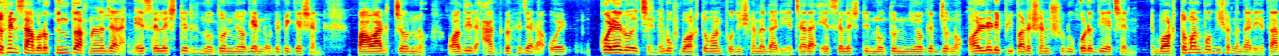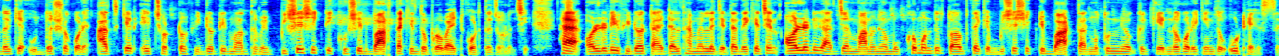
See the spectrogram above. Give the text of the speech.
তো ফ্রেন্ডস আবারও কিন্তু আপনারা যারা এস এল এসটির নতুন নিয়োগের নোটিফিকেশন পাওয়ার জন্য অধীর আগ্রহে যারা ওয়েট করে রয়েছেন এবং বর্তমান পজিশনে দাঁড়িয়ে, যারা এস এল এসটির নতুন নিয়োগের জন্য অলরেডি প্রিপারেশন শুরু করে দিয়েছেন, বর্তমান পজিশনে দাঁড়িয়ে তাদেরকে উদ্দেশ্য করে আজকের এই ছোট্ট ভিডিওটির মাধ্যমে বিশেষ একটি খুশির বার্তা কিন্তু প্রোভাইড করতে চলেছি। হ্যাঁ অলরেডি ভিডিও টাইটেল থামেলে যেটা দেখেছেন অলরেডি রাজ্যের মাননীয় মুখ্যমন্ত্রীর তরফ থেকে বিশেষ একটি বার্তা নতুন নিয়োগকে কেন্দ্র করে কিন্তু উঠে এসছে।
